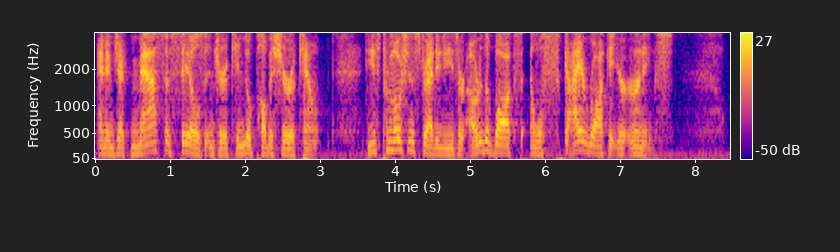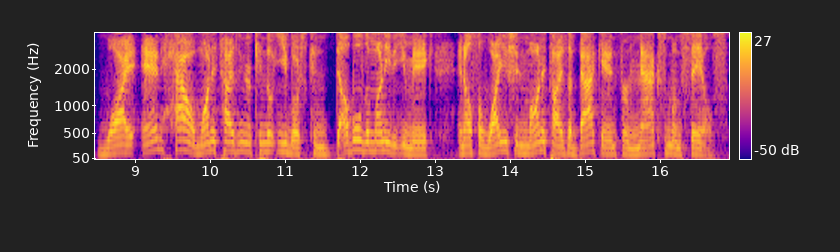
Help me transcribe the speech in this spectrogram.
and inject massive sales into your Kindle Publisher account. These promotion strategies are out of the box and will skyrocket your earnings. Why and how monetizing your Kindle ebooks can double the money that you make and also why you should monetize the back end for maximum sales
